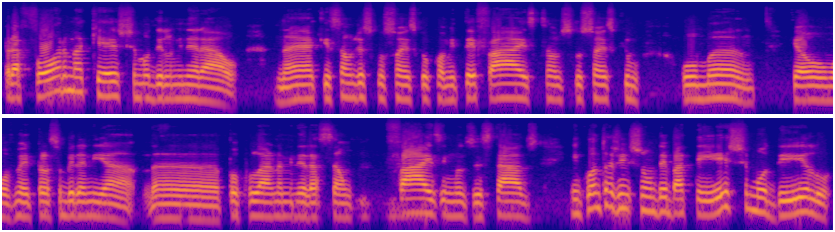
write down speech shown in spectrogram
para a forma que é este modelo mineral, né, que são discussões que o comitê faz, que são discussões que o, MAN, que é o Movimento pela Soberania uh, Popular na Mineração, faz em muitos estados. Enquanto a gente não debater este modelo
